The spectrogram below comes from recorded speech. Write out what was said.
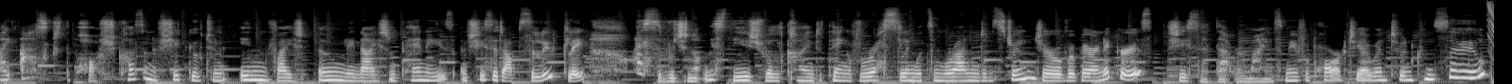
I asked the posh cousin if she'd go to an invite only night in Penneys, and she said absolutely. I said, Would you not miss the usual kind of thing of wrestling with some random stranger over bare knickers? She said, That reminds me of a party I went to in Kinsale.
